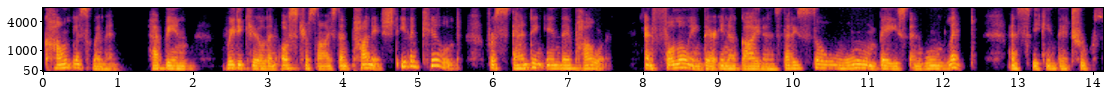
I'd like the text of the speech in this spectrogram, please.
countless women have been ridiculed and ostracized and punished, even killed for standing in their power and following their inner guidance that is so womb based and womb led and speaking their truth.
